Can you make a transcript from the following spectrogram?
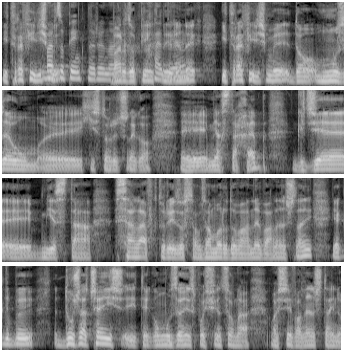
i trafiliśmy... Bardzo piękny rynek. Bardzo piękny rynek i trafiliśmy do Muzeum Historycznego Miasta Heb, gdzie jest ta sala, w której został zamordowany Wallenstein. Jak gdyby duża część tego muzeum jest poświęcona właśnie Wallensteinowi.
